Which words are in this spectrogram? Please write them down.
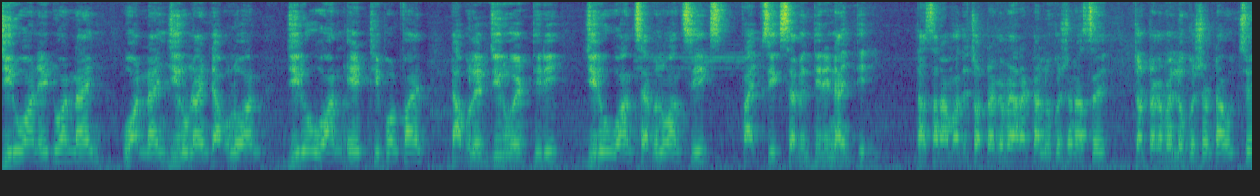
zero one eight one nine one nine zero nine double one, zero one eight triple five, double eight zero eight three, zero one seven one six, five six seven three, nine three. তাছাড়া আমাদের চট্টগ্রামে আরেকটা লোকেশন আছে। চট্টগ্রামের লোকেশনটা হচ্ছে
